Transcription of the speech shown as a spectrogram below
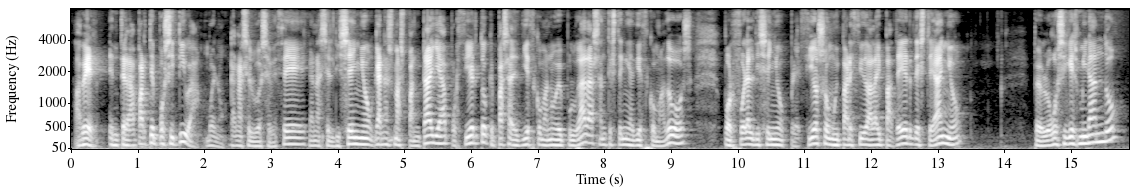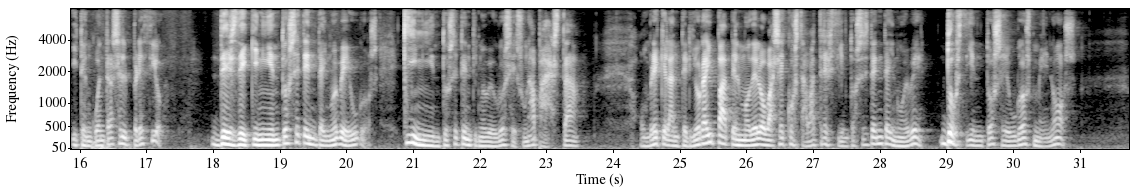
A ver, entre la parte positiva, bueno, ganas el USB-C, ganas el diseño, ganas más pantalla, por cierto, que pasa de 10,9 pulgadas, antes tenía 10,2, por fuera el diseño precioso, muy parecido al iPad Air de este año, pero luego sigues mirando y te encuentras el precio. Desde 579 euros. 579 euros es una pasta. Hombre, que el anterior iPad, el modelo base, costaba 379. 200 euros menos.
